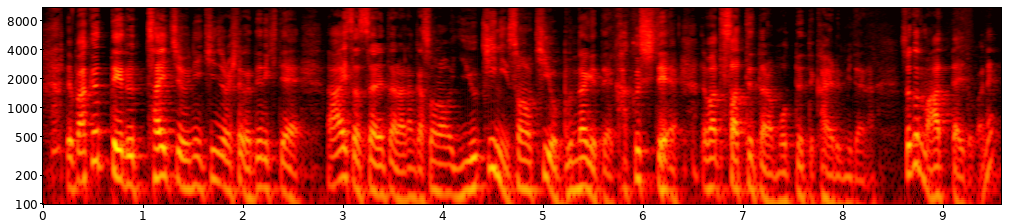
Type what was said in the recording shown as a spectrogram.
でパクってる最中に近所の人が出てきて挨拶されたらなんかその雪にその木をぶん投げて隠してでまた去ってったら持ってって帰るみたいな。そういうこともあったりとかね。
